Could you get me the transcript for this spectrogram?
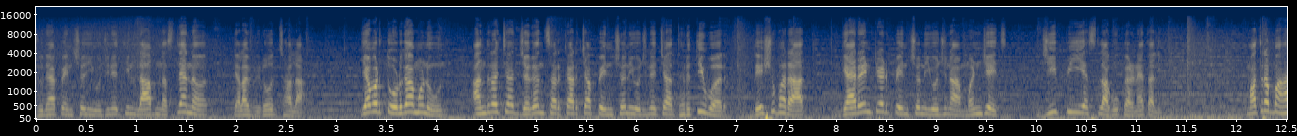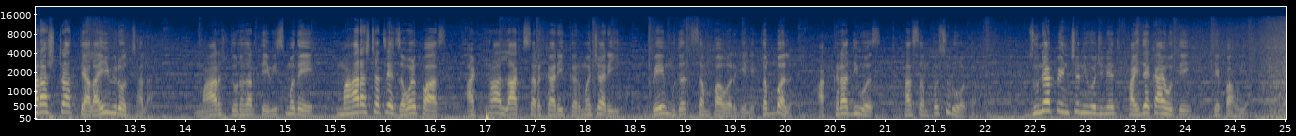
जुन्या पेन्शन योजनेतील लाभ नसल्यानं त्याला विरोध झाला. यावर तोडगा म्हणून आंध्रच्या जगन सरकारच्या पेन्शन योजनेच्या धर्तीवर देशभरात गॅरंटेड पेन्शन योजना म्हणजेच जी पी एस लागू करण्यात आली. मात्र महाराष्ट्रात त्यालाही विरोध झाला. मार्च दोन हजार तेवीसमध्ये महाराष्ट्रातले जवळपास अठरा लाख सरकारी कर्मचारी बेमुदत संपावर गेले. तब्बल अकरा दिवस हा संप सुरू होता. जुन्या पेन्शन योजनेत फायदे काय होते ते पाहूया.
